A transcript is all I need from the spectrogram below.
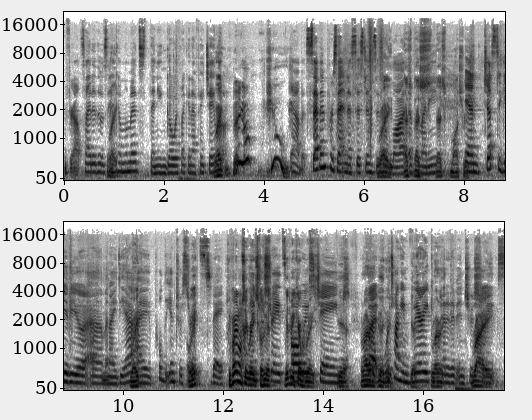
if you're outside of those Right. income limits, then you can go with like an FHA Right. loan. There you go. Huge. Yeah, but seven percent in assistance is right. a lot that's, of that's, money. That's monstrous. and just to give you um, an idea, Right. I pulled the interest Okay. rates today. So we probably don't say Now, rates 'cause we interest have- rates we have to be careful rates. change, Yeah. Right, right, but good, we're good. talking Yeah. very Right, right. competitive interest Right. rates.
